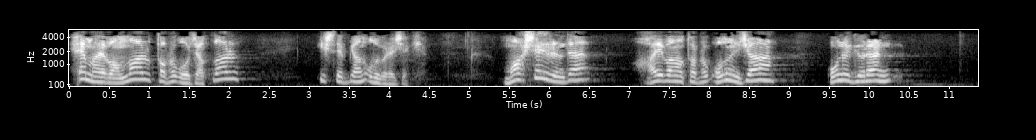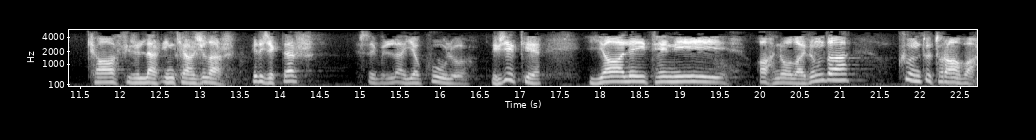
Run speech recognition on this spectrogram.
Hem hayvanlar toprak olacaklar. İşte bir an olu verecek. Mahşerinde hayvana toprak olunca onu gören kafirler, inkarcılar ne diyecekler? Estağfirullah yakulu. Diyecek ki ya leyteni ah ne olaydım da küntü turaba.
